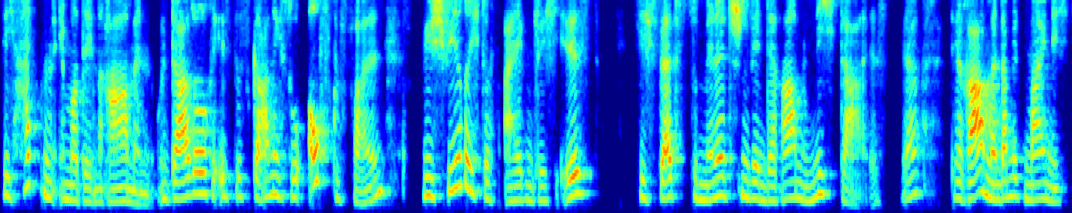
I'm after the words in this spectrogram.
sie hatten immer den Rahmen und dadurch ist es gar nicht so aufgefallen, wie schwierig das eigentlich ist, sich selbst zu managen, wenn der Rahmen nicht da ist. Ja, der Rahmen, damit meine ich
